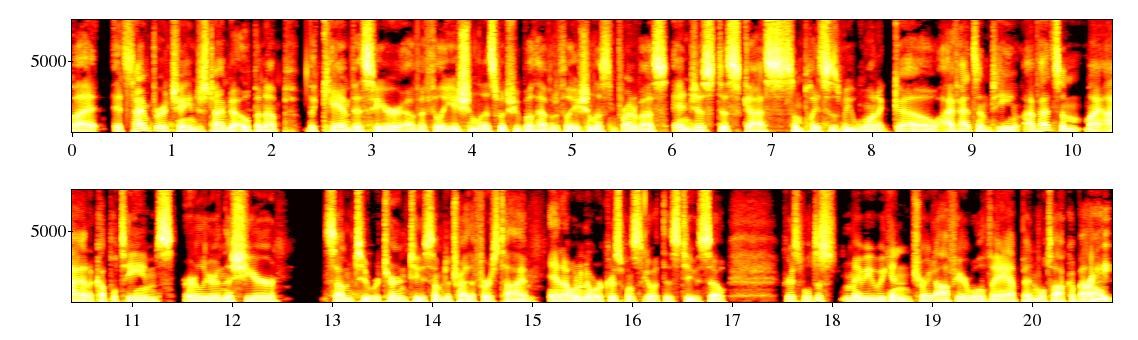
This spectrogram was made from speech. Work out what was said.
But it's time for a change. It's time to open up the canvas here of affiliation lists, which we both have an affiliation list in front of us, and just discuss some places we want to go. I've had some team, I've had some my eye on a couple teams earlier in this year, some to return to, some to try the first time, and I want to know where Chris wants to go with this too. So, Chris, we'll just maybe we can trade off here. We'll vamp and we'll talk about right.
